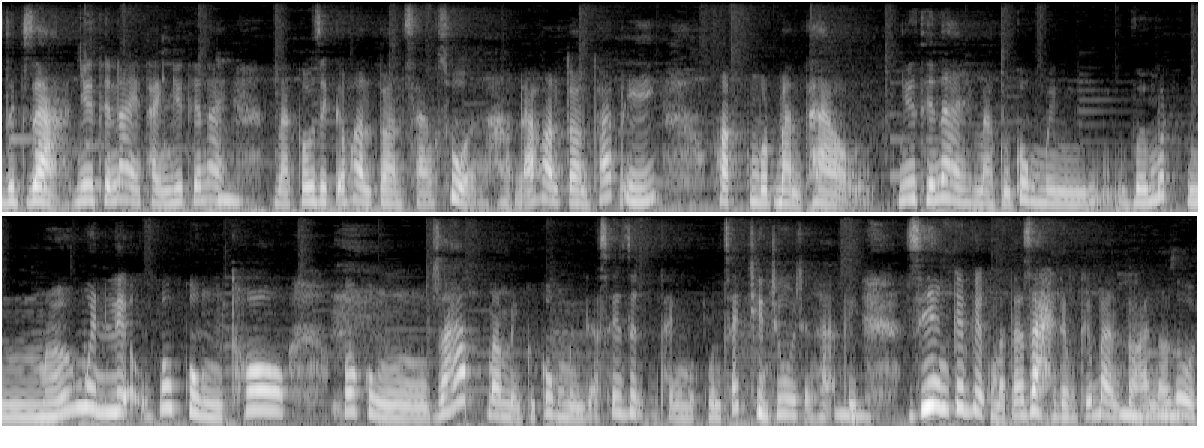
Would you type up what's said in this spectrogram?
dịch giả như thế này thành như thế này ừ. và câu dịch đã hoàn toàn sáng sủa đã hoàn toàn thoát ý hoặc một bản thảo như thế này mà cuối cùng mình với một mớ nguyên liệu vô cùng thô vô cùng giáp mà mình cuối cùng mình đã xây dựng thành một cuốn sách chỉn chu chẳng hạn ừ. thì riêng cái việc mà ta giải được cái bản toán ừ. đó rồi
